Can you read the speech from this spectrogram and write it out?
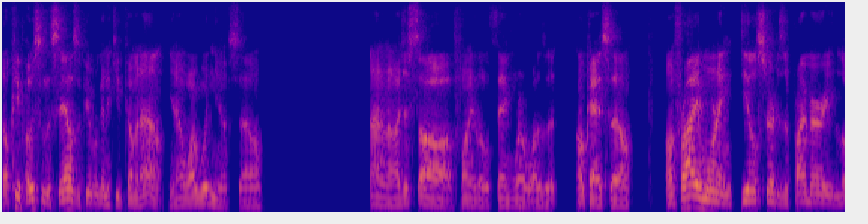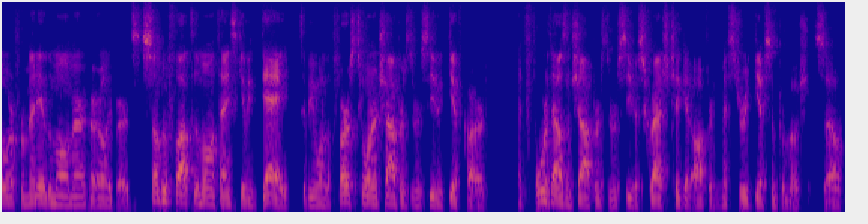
they'll keep hosting the sales, and people are going to keep coming out. You know, why wouldn't you? So I don't know. I just saw a funny little thing. Where was it? Okay, so on Friday morning, deals served as a primary lure for many of the Mall America early birds. Some who flocked to the mall on Thanksgiving Day to be one of the first 200 shoppers to receive a gift card and 4,000 shoppers to receive a scratch ticket offering mystery gifts and promotions. So,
